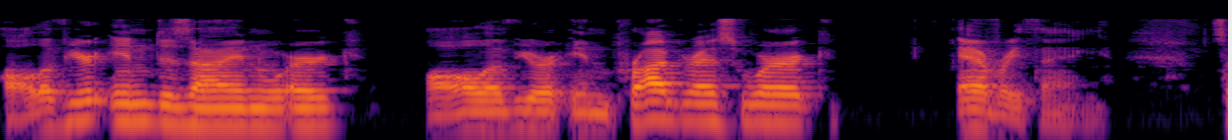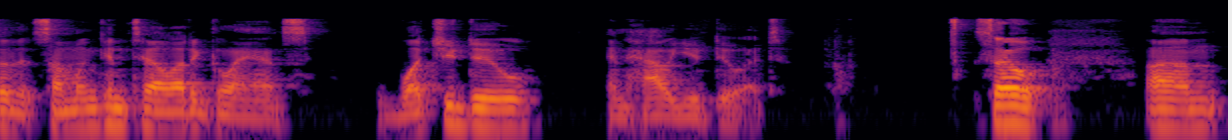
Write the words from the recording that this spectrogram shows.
all of your InDesign work, all of your in progress work, everything, so that someone can tell at a glance what you do and how you do it. So um,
